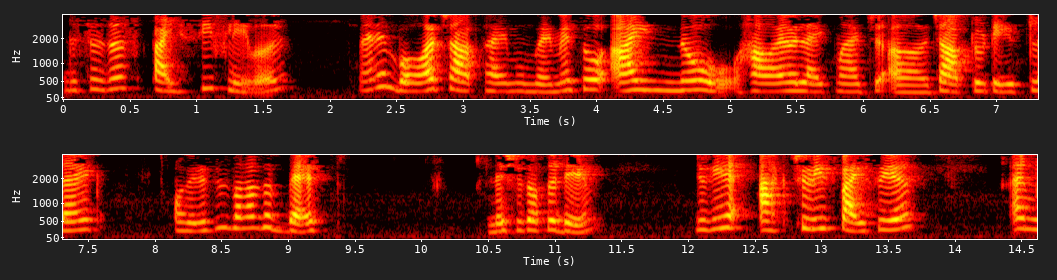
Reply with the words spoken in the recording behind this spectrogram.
this is a spicy flavour मैंने बहुत चाप खाई मुंबई में so I know how I like my chaap to taste like okay this is one of the best dishes of the day क्योंकि ये एक्चुअली स्पाइसी है and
